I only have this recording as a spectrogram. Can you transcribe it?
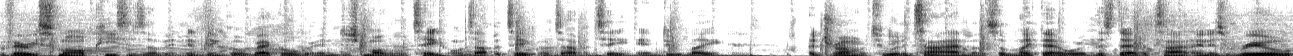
very small pieces of it and then go back over and just multiple take on top of take on top of take and do like a drum or two at a time or something like that or this that at a time. And it's real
